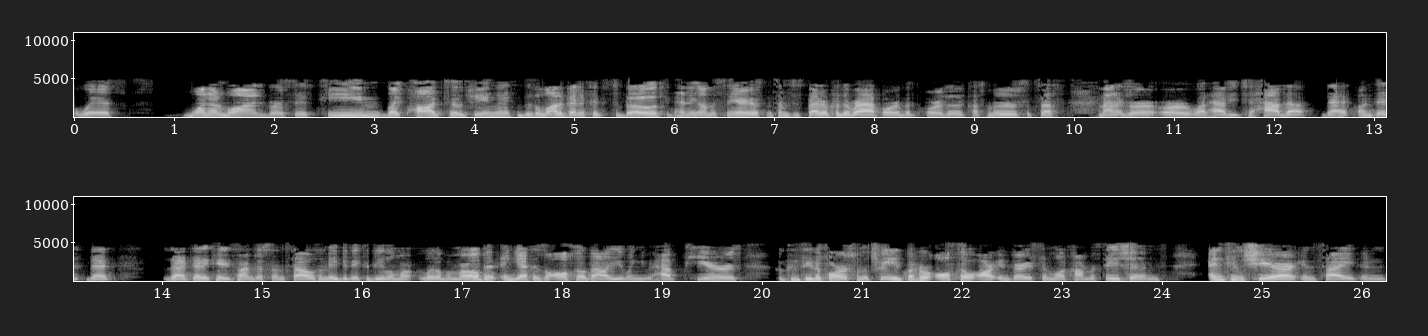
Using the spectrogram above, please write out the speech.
with one-on-one versus team, like pod coaching, and I think there's a lot of benefits to both, depending on the scenario. Sometimes it's better for the rep or the or the customer success manager or what have you to have that that that that dedicated time just themselves and maybe they could be a little more, little bit more open. And yet there's also value when you have peers who can see the forest from the trees, but who also are in very similar conversations and can share insight. And,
